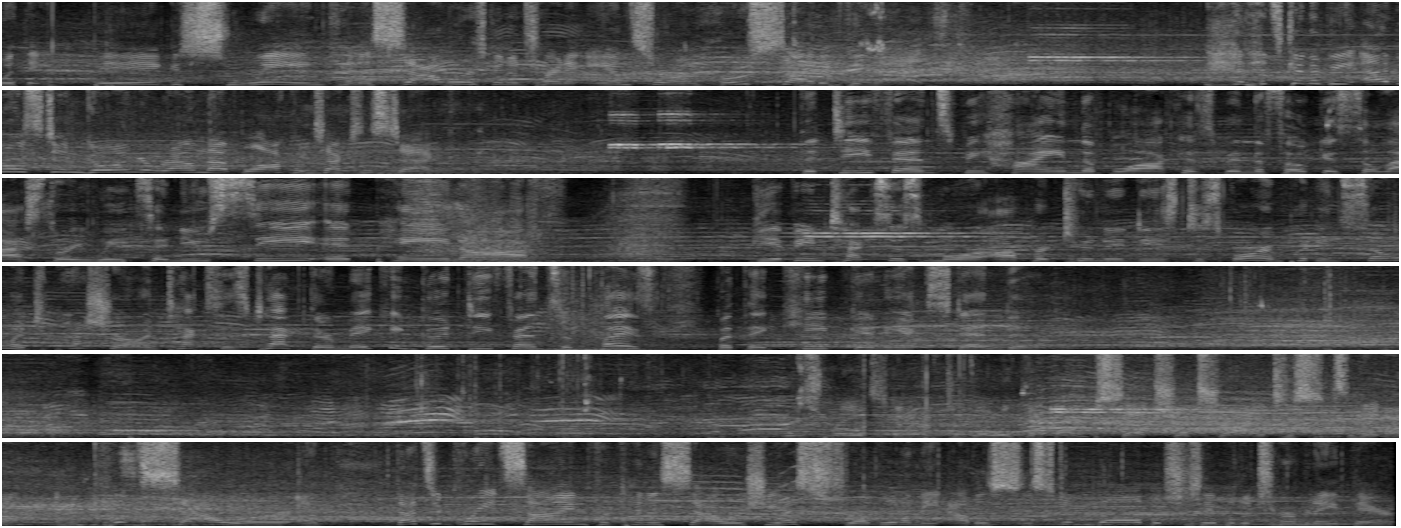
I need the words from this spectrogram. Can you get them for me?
With a big swing. Kenna Sauer is going to try to answer on her side of the net. And it's going to be Eggleston going around that block of Texas Tech. The defense behind the block has been the focus the last three weeks, and you see it paying off, giving Texas more opportunities to score and putting so much pressure on Texas Tech. They're making good defensive plays, but they keep getting extended. Rhodes going to have to go with the bump set. She'll try to hit on and hit Sauer, and that's a great sign for Kenna Sauer. She has struggled on the out-of-system ball, but she's able to terminate there.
